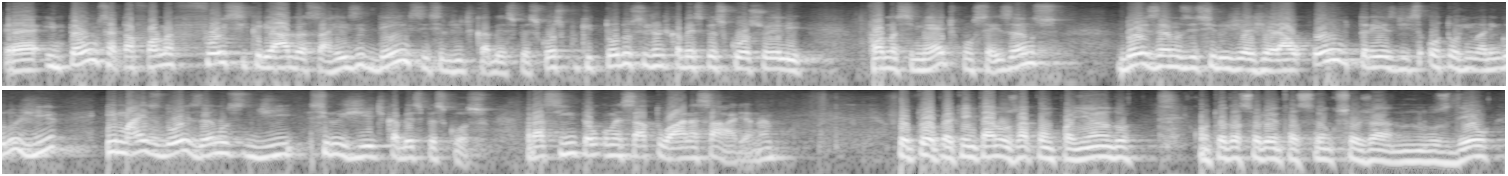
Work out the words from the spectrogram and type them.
É, então, de certa forma, foi-se criado essa residência em cirurgia de cabeça e pescoço, porque todo cirurgião de cabeça e pescoço, ele forma-se médico com seis anos, dois anos de cirurgia geral ou três de otorrinolaringologia e mais dois anos de cirurgia de cabeça e pescoço, para assim então começar a atuar nessa área. Né? Doutor, para quem está nos acompanhando, com toda essa orientação que o senhor já nos deu,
